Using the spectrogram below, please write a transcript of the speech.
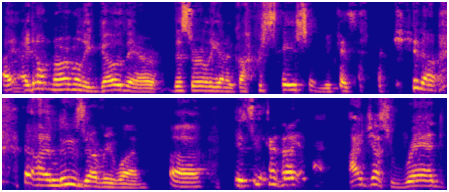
I, I, don't normally go there this early in a conversation because you know I lose everyone. Uh, it's, it's because I I just read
